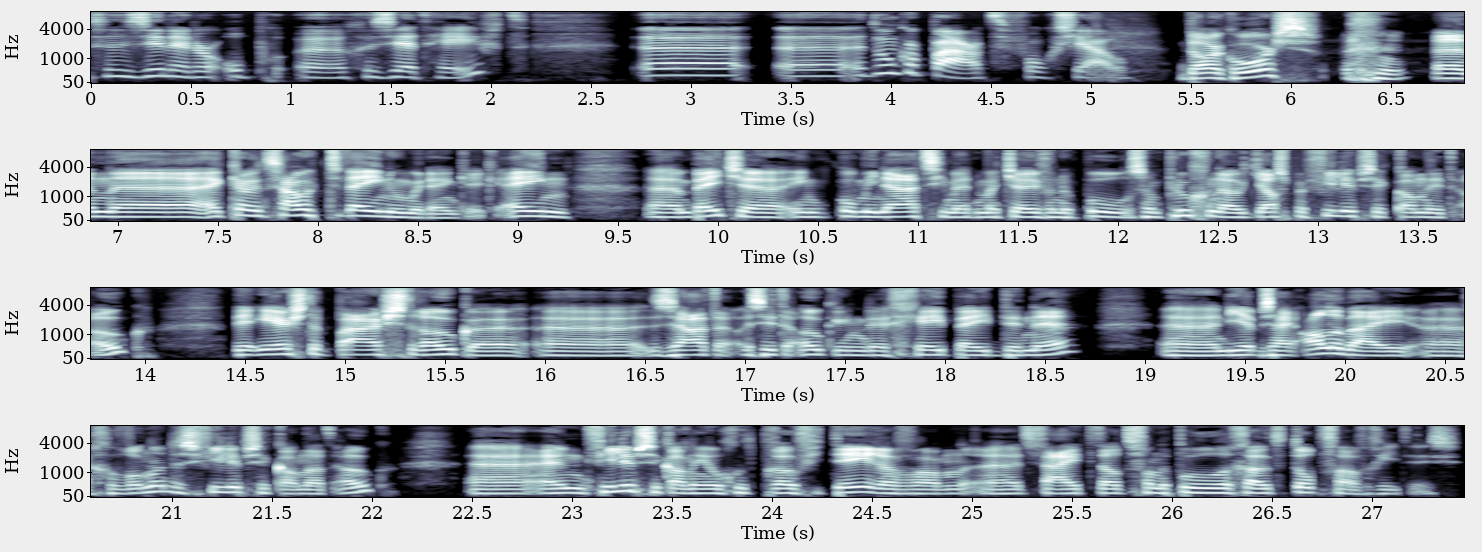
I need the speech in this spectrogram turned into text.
zijn zinnen erop gezet heeft. het donker paard, volgens jou. Dark Horse. en uh, ik zou het twee noemen, denk ik. Eén, uh, een beetje in combinatie met Mathieu van der Poel. Zijn ploeggenoot Jasper Philipsen kan dit ook. De eerste paar stroken uh, zaten, zitten ook in de GP Denain. die hebben zij allebei gewonnen. Dus Philipsen kan dat ook. en Philipsen kan heel goed profiteren van het feit dat Van der Poel een grote topfavoriet is.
